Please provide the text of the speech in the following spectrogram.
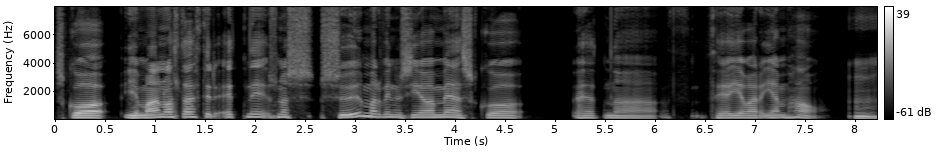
Sko, ég man alltaf eftir einni svona sumarvinnu sem ég var með sko, hérna þegar ég var í MH mm.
